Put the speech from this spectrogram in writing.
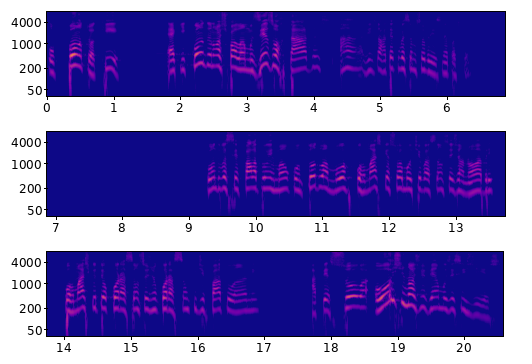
o ponto aqui, é que quando nós falamos exortados, ah, a gente estava até conversando sobre isso, né, pastor? Quando você fala para um irmão com todo o amor, por mais que a sua motivação seja nobre, por mais que o teu coração seja um coração que de fato ame, a pessoa, hoje nós vivemos esses dias,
